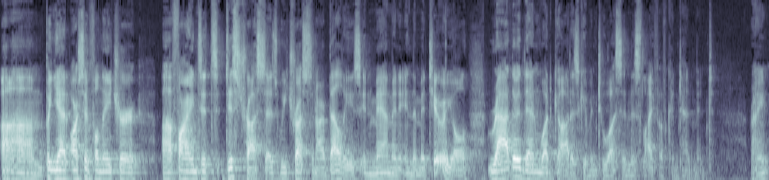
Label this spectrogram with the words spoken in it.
Um, but yet, our sinful nature uh, finds its distrust as we trust in our bellies, in mammon, in the material, rather than what God has given to us in this life of contentment, right?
